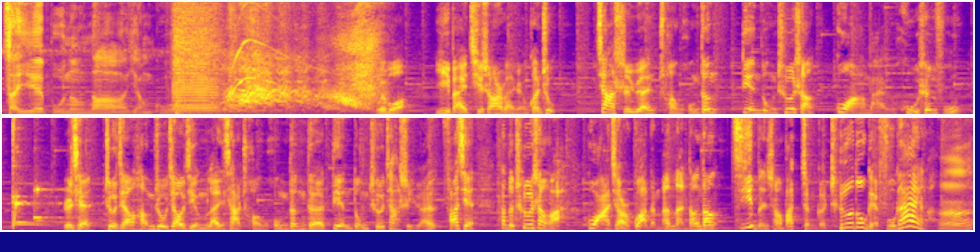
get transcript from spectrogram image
再也不能那样过。微博一百七十二万人关注，驾驶员闯红灯，电动车上挂满护身符。日前，浙江杭州交警拦下闯红灯的电动车驾驶员，发现他的车上啊挂件挂得满满当当，基本上把整个车都给覆盖了。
